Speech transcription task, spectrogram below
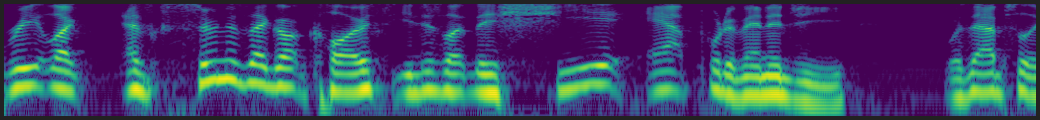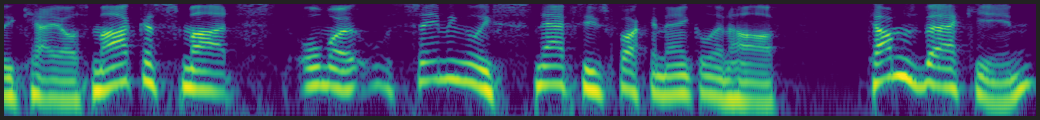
re- like as soon as they got close, you just like the sheer output of energy was absolutely chaos. Marcus Smart almost seemingly snaps his fucking ankle in half, comes back in,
